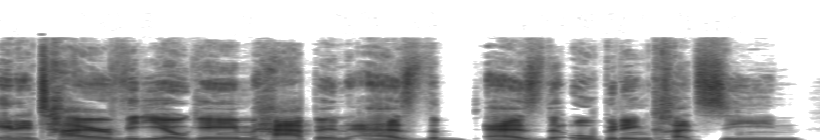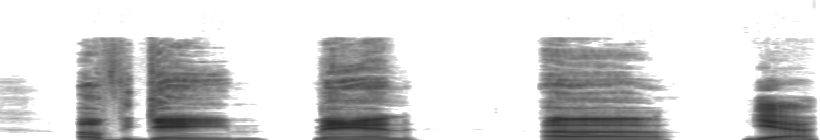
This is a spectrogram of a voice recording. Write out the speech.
an entire video game happen as the as the opening cutscene of the game, man. Uh yeah,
